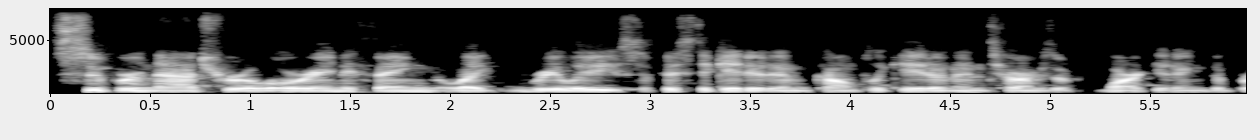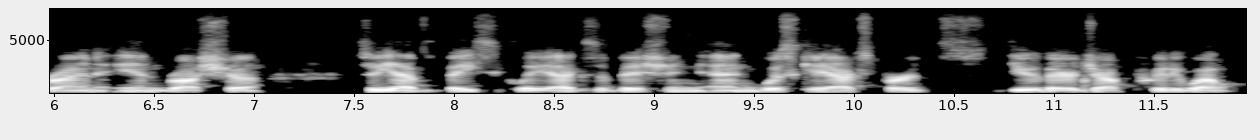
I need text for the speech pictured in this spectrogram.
supernatural or anything like really sophisticated and complicated in terms of marketing the brand in Russia. So yeah, basically exhibition and whiskey experts do their job pretty well.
